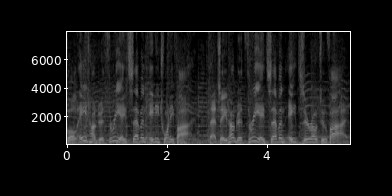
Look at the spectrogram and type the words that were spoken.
call 800 387 8025. That's 800 387 8025.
